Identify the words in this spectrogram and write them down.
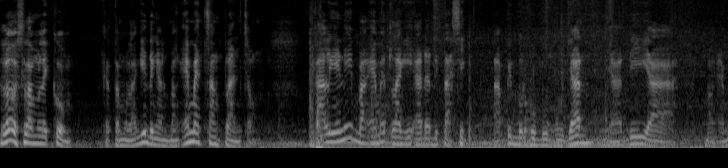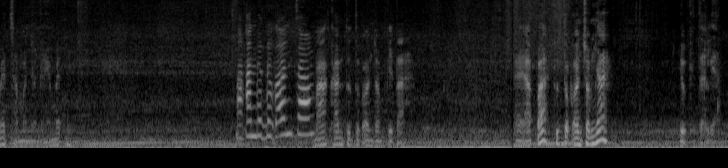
Halo, Assalamualaikum. Ketemu lagi dengan Bang Emet Sang Pelancong. Kali ini Bang Emet lagi ada di Tasik, tapi berhubung hujan, jadi ya Bang Emet sama Nyonya Emet nih, Makan duduk oncom. makan tutuk oncom kita. Eh apa tutuk oncomnya? Yuk kita lihat.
